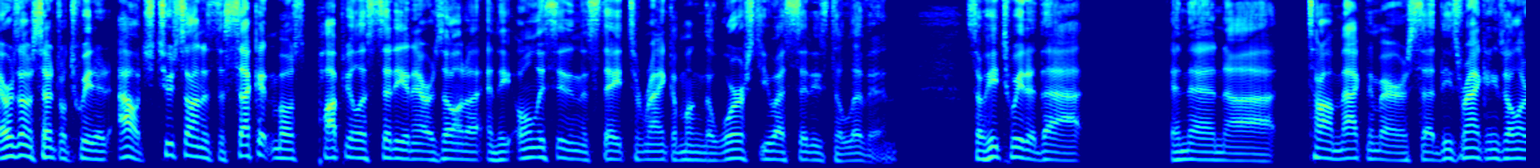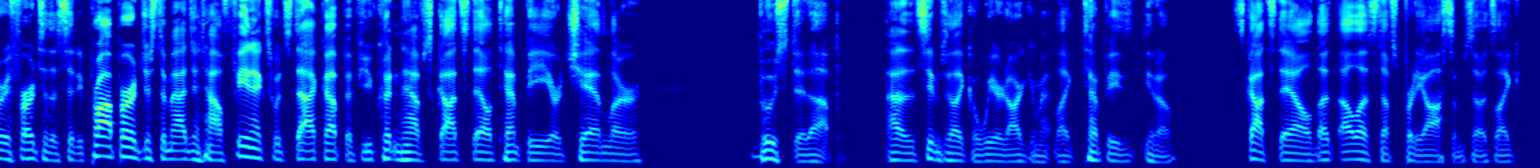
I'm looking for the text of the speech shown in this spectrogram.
Arizona Central tweeted, "Ouch! Tucson is the second most populous city in Arizona and the only city in the state to rank among the worst U.S. cities to live in." So he tweeted that, and then uh, Tom McNamara said, "These rankings only refer to the city proper. Just imagine how Phoenix would stack up if you couldn't have Scottsdale, Tempe, or Chandler boosted up." Uh, it seems like a weird argument. Like Tempe's, you know, Scottsdale, that, all that stuff's pretty awesome. So it's like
